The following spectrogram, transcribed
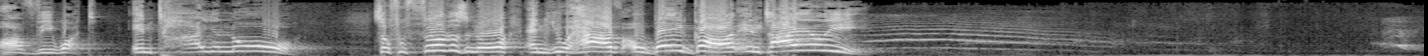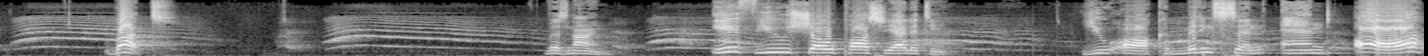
of the what? Entire law. So fulfill this law and you have obeyed God entirely. But, verse 9, if you show partiality, you are committing sin and are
